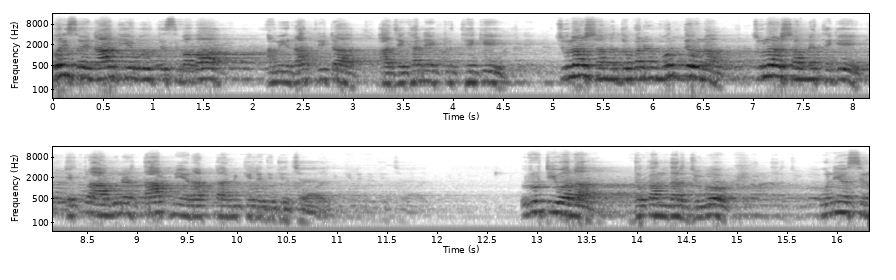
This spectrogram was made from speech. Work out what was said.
পরিচয় না দিয়ে বলতেছে, বাবা, আমি রাত্রিটা আজ এখানে একটু থেকে চুলার সামনে, দোকানের মধ্যেও না, চুলার সামনে থেকে একটু আগুনের তাপ নিয়ে রাতটা আমি কেটে দিতে চাই। রুটিওয়ালা, দোকানদার যুবক, উনিও ছিল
